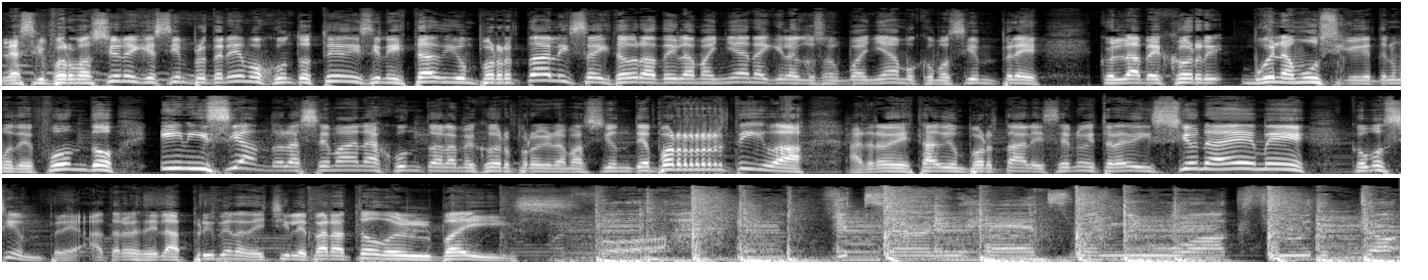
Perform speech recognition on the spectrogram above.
Las informaciones que siempre tenemos junto a ustedes en Estadio Portales a esta hora de la mañana que la acompañamos como siempre con la mejor buena música que tenemos de fondo, iniciando la semana junto a la mejor programación deportiva a través de Estadio Portales en nuestra edición AM, como siempre, a través de la primera de Chile para todo el país. walk through the door.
